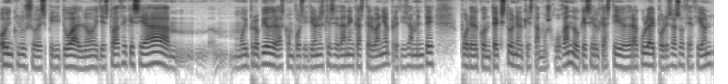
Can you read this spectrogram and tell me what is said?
o incluso espiritual, ¿no? Y esto hace que sea mm, muy propio de las composiciones que se dan en Castlevania precisamente por el contexto en el que estamos jugando, que es el castillo de Drácula y por esa asociación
